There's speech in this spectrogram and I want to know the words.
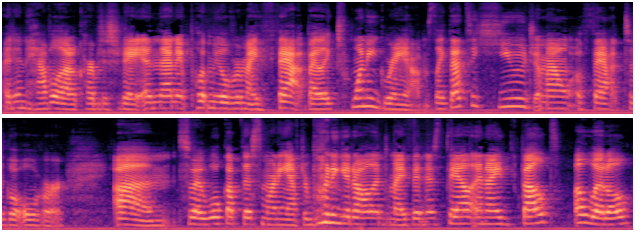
I didn't have a lot of carbs yesterday, and then it put me over my fat by like 20 grams. Like that's a huge amount of fat to go over. Um, so I woke up this morning after putting it all into my fitness MyFitnessPal, and I felt a little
